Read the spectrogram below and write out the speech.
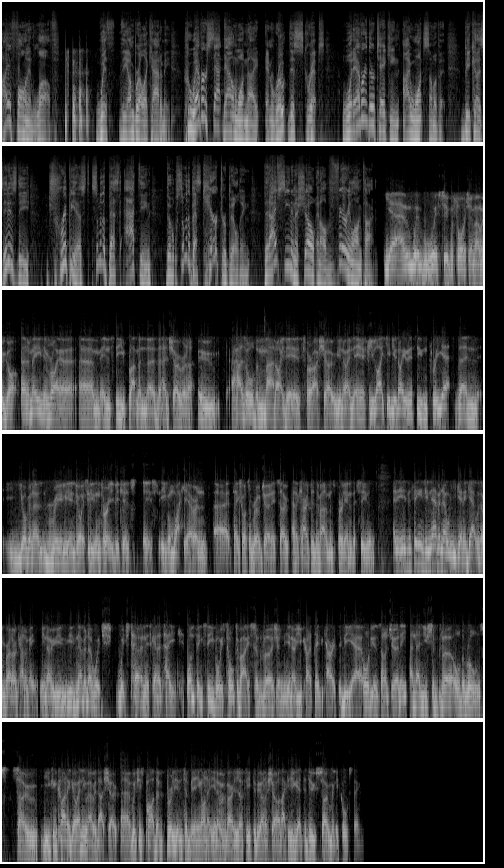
I have fallen in love with the Umbrella Academy. Whoever sat down one night and wrote this script, whatever they're taking, I want some of it because it is the trippiest, some of the best acting, the, some of the best character building that I've seen in a show in a very long time. Yeah, and we're, we're super fortunate, man. We've got an amazing writer um, in Steve Blackman, the, the head showrunner, who has all the mad ideas for our show. You know, and if you like it, you're not even in season three yet, then you're going to really enjoy season three because it's even wackier and uh, it takes you on some real journey. So, and the character development's brilliant this season. And the thing is, you never know what you're going to get with Umbrella Academy. You know, you, you never know which which turn it's going to take. One thing Steve always talked about is subversion. You know, you kind of take the character, the uh, audience on a journey, and then you subvert all the rules. So can kind of go anywhere with that show, uh, which is part of the brilliance of being on it. You know, we're very lucky to be on a show like that because you get to do so many cool things.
